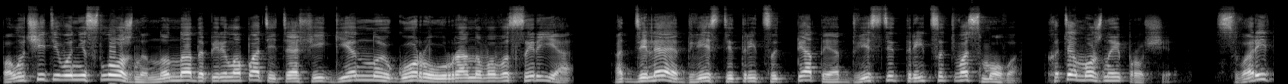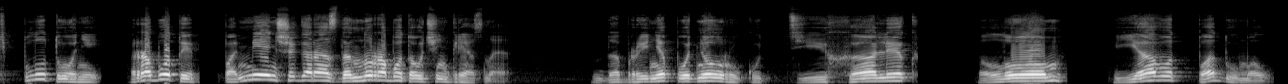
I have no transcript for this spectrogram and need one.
Получить его несложно, но надо перелопатить офигенную гору уранового сырья, отделяя 235 от 238, хотя можно и проще. Сварить плутоний. Работы поменьше гораздо, но работа очень грязная. Добрыня поднял руку. Тихо, Олег. Лом, я вот подумал,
